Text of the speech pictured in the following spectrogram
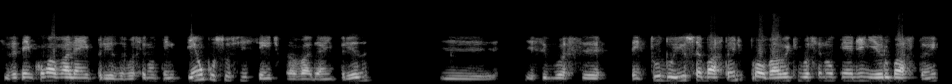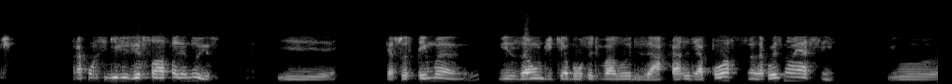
Se você tem como avaliar a empresa, você não tem tempo suficiente para avaliar a empresa. E, e se você tem tudo isso, é bastante provável que você não tenha dinheiro bastante para conseguir viver só fazendo isso. E as pessoas têm uma visão de que a bolsa de valores é uma casa de apostas, mas a coisa não é assim. O,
